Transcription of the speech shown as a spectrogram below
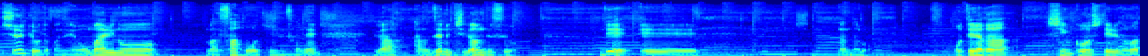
宗教とかねお参りの、まあ、作法っていうんですかねがあの全部違うんですよ。で、えーなんだろうお寺が信仰しているのは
